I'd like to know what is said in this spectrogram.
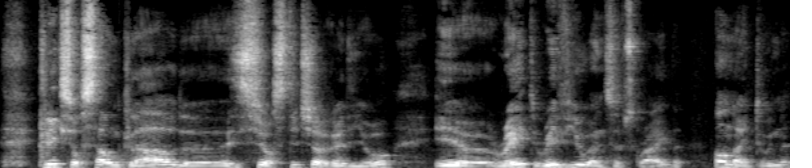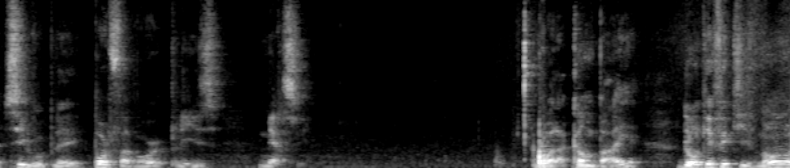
clique sur SoundCloud, sur Stitcher Radio. Et rate, review and subscribe en iTunes, s'il vous plaît. Por favor, please. Merci. Voilà, Kampai. Donc effectivement,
